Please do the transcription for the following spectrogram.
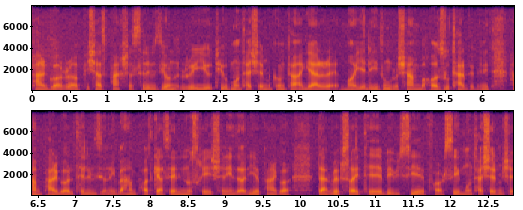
پرگار را پیش از پخش از تلویزیون روی یوتیوب منتشر می‌کنیم تا اگر مایلید اون رو شنبه ها زودتر ببینید. هم پرگار تلویزیونی و هم پادکست یعنی نسخه شنیداری پرگار در وبسایت بی بی سی فارسی منتشر میشه.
